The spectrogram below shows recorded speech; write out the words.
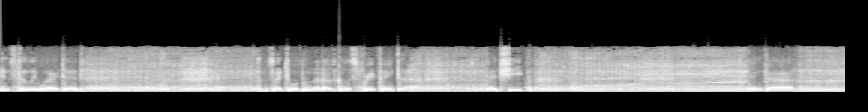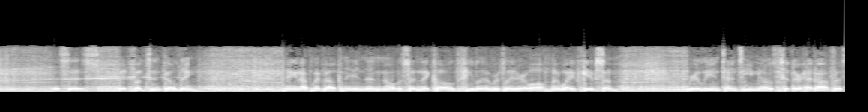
Instantly, what I did was I told them that I was going to spray paint a bed sheet. And uh, it says bed bugs in building hanging off my balcony. And then all of a sudden they called a few hours later. Well, my wife gave some really intense emails to their head office.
